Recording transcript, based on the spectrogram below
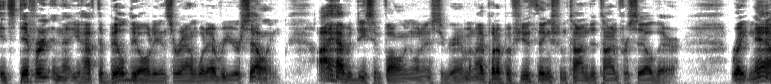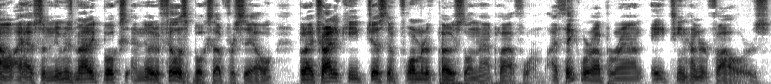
It's different in that you have to build the audience around whatever you're selling. I have a decent following on Instagram, and I put up a few things from time to time for sale there. Right now, I have some numismatic books and Notophilus books up for sale, but I try to keep just informative posts on that platform. I think we're up around 1,800 followers.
